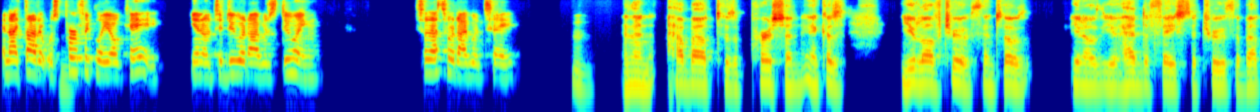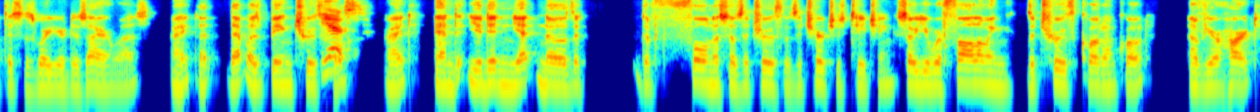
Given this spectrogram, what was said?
And I thought it was hmm. perfectly okay, you know, to do what I was doing. So that's what I would say. Hmm. And then how about to the person? Because you love truth and so you know you had to face the truth about this is where your desire was right? That that was being truthful yes. right? And you didn't yet know the the fullness of the truth of the church's teaching. So you were following the truth quote unquote of your heart.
